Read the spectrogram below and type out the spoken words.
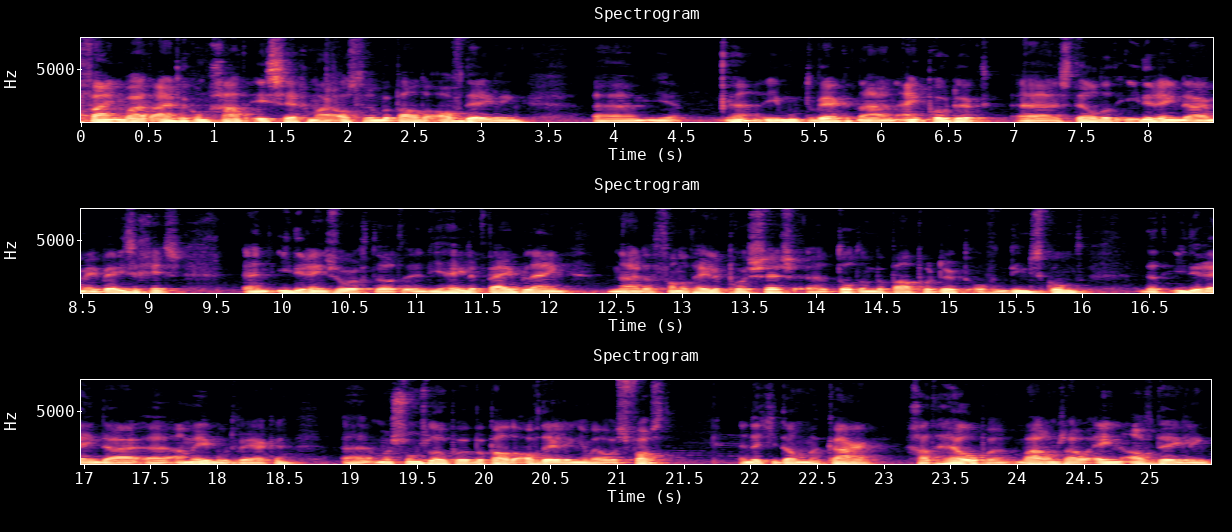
fijn waar het eigenlijk om gaat is zeg maar als er een bepaalde afdeling ehm, je, je moet werken naar een eindproduct. stel dat iedereen daarmee bezig is en iedereen zorgt dat die hele pijplijn naar van het hele proces tot een bepaald product of een dienst komt, dat iedereen daar aan mee moet werken. Uh, maar soms lopen bepaalde afdelingen wel eens vast. En dat je dan elkaar gaat helpen. Waarom zou één afdeling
